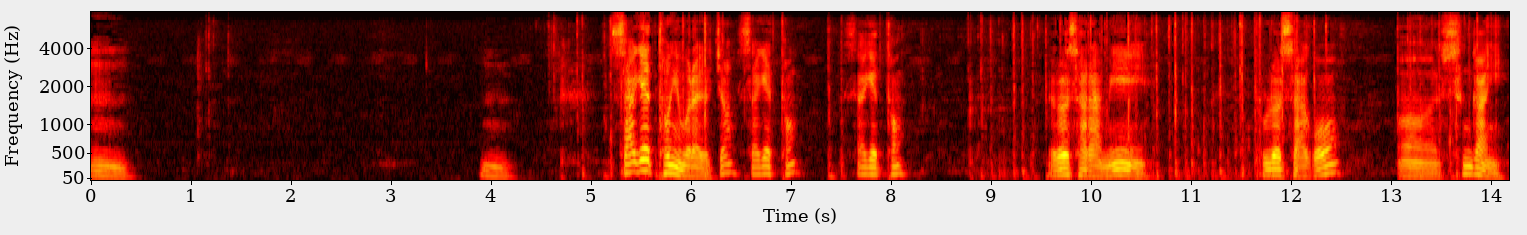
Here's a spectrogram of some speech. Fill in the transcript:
음, 음. 싸개통이 뭐라 그랬죠? 싸개통? 싸개통? 여러 사람이 둘러싸고 어, 승강이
